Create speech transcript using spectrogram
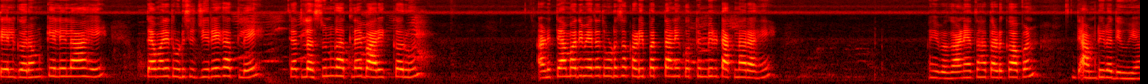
तेल गरम केलेलं आहे. त्यामध्ये थोडेसे जिरे घातले. त्यात लसूण घातलं आहे बारीक करून. आणि त्यामध्ये मी आता थोडंसं कढीपत्ता आणि कोथिंबीर टाकणार आहे. हे बघा आणि याचा हा तडका आपण त्या आमटीला देऊया.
